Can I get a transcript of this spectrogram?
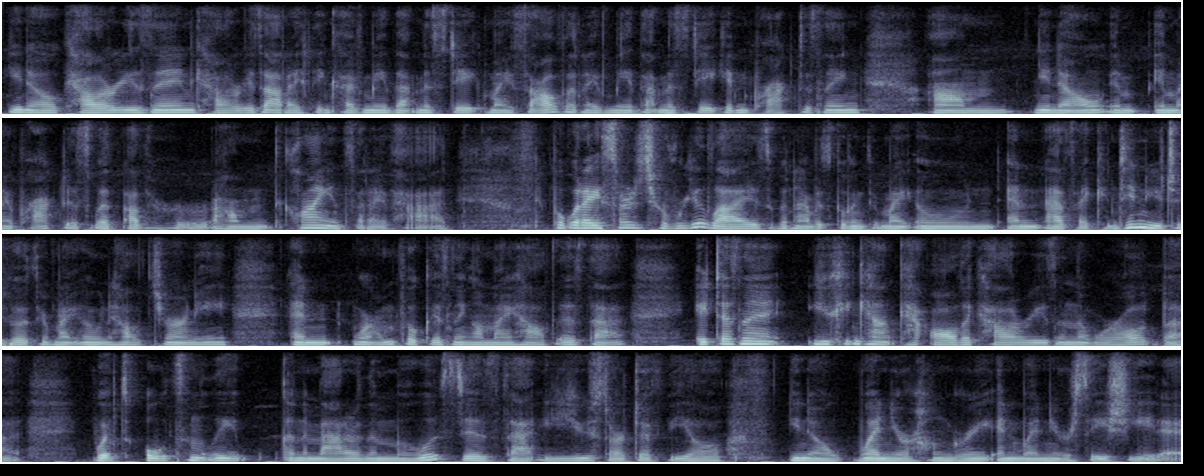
you know, calories in, calories out. I think I've made that mistake myself and I've made that mistake in practicing, um, you know, in, in my practice with other um, clients that I've had. But what I started to realize when I was going through my own, and as I continue to go through my own health journey, and where I'm focusing on my health, is that it doesn't, you can count all the calories in the world, but what's ultimately going to matter the most is that you start to feel, you know, when you're hungry and when you're satiated.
